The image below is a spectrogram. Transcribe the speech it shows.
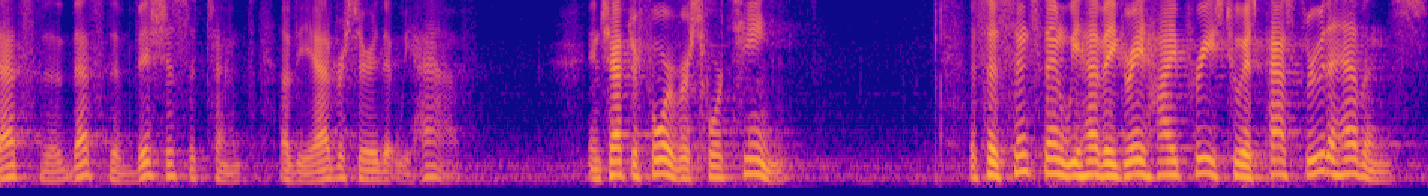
That's the, that's the vicious attempt of the adversary that we have. In chapter 4, verse 14, it says, Since then we have a great high priest who has passed through the heavens,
